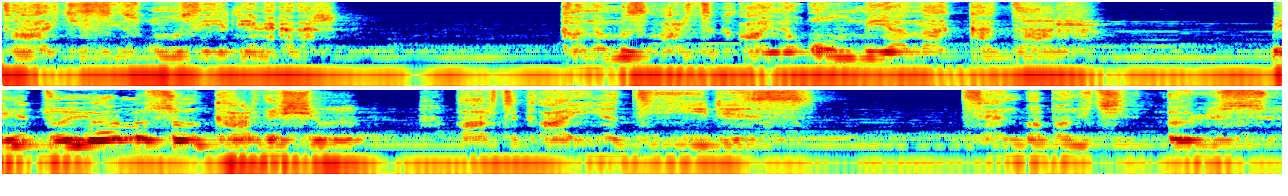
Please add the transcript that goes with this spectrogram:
Ta ki siz onu zehirleyene kadar. Kanımız artık aynı olmayana kadar. Beni duyuyor musun kardeşim? Artık aynı değiliz. Sen baban için ölüsün.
